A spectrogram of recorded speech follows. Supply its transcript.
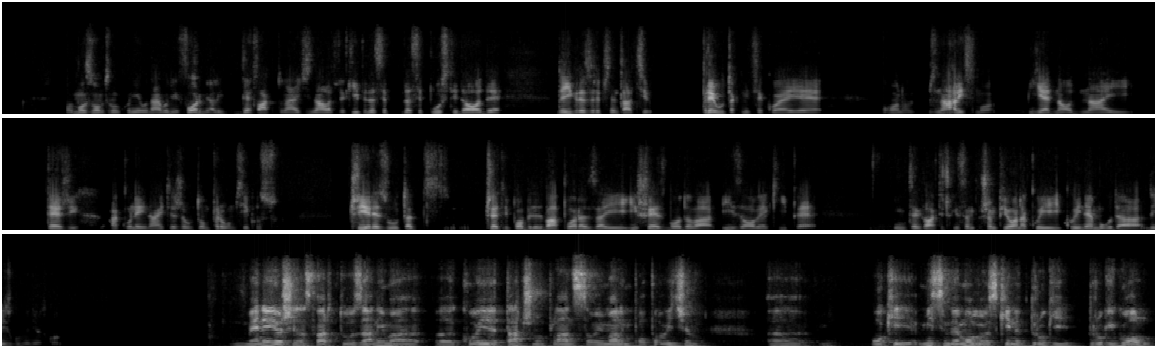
možda u ovom trenutku nije u najboljoj formi, ali de facto najveći znalac u ekipi, da se, da se pusti da ode da igra za reprezentaciju. Pre utakmice koja je, ono, znali smo, jedna od najtežih, ako ne i najteža u tom prvom ciklusu. Čiji je rezultat četiri pobjede, dva poraza i, i šest bodova iza ove ekipe intergalaktičkih šampiona koji, koji ne mogu da, da izgube ni od koga. Mene još jedna stvar tu zanima, koji je tačno plan sa ovim malim Popovićem. Ok, mislim da je mogao skine drugi, drugi gol,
